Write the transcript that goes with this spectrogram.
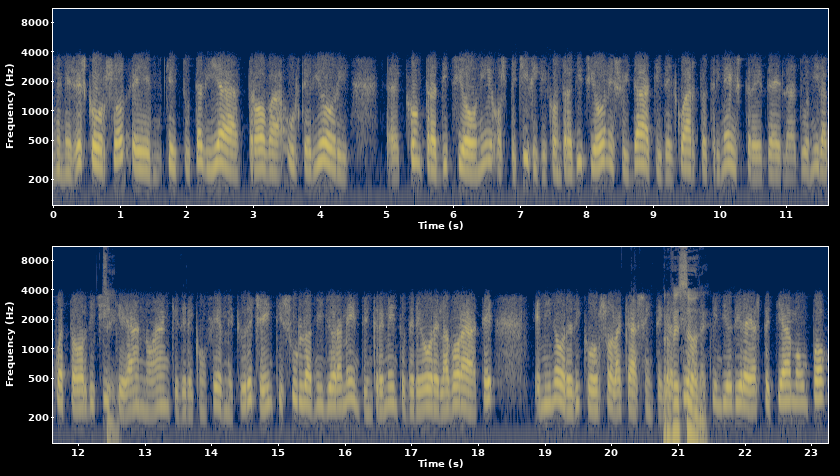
nel mese scorso e che tuttavia trova ulteriori eh, contraddizioni o specifiche contraddizioni sui dati del quarto trimestre del 2014 sì. che hanno anche delle conferme più recenti sul miglioramento, incremento delle ore lavorate e minore ricorso alla cassa integrazione. Professore. Quindi io direi aspettiamo un po'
